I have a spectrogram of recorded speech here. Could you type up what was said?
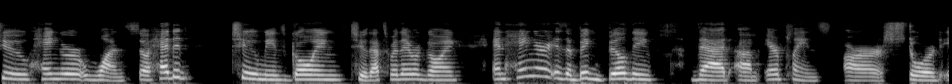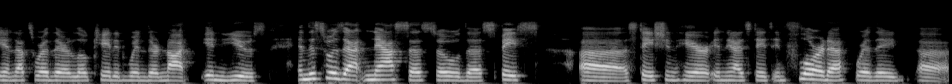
to Hangar 1. So headed to means going to. That's where they were going. And hangar is a big building that um, airplanes are stored in. That's where they're located when they're not in use. And this was at NASA, so the space uh, station here in the United States in Florida, where they uh,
